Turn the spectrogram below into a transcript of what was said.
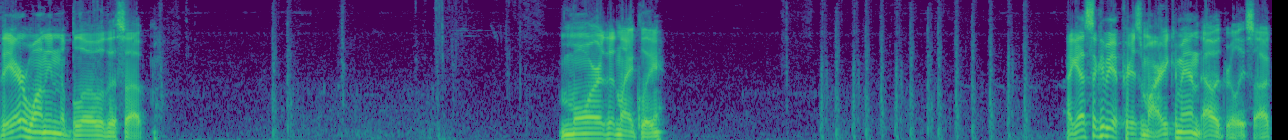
They're wanting to blow this up. More than likely. I guess it could be a Prismari command. That would really suck.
